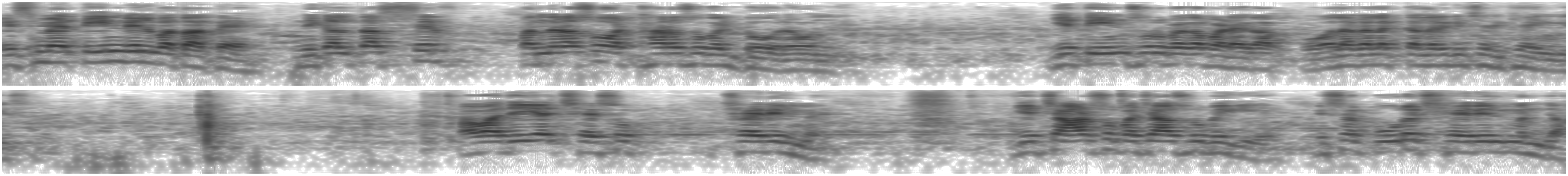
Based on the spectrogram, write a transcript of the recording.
इसमें तीन रील बताते हैं। निकलता सिर्फ़ पंद्रह सौ अट्ठारह सौ का डोर है ओनली ये तीन सौ रुपये का पड़ेगा आपको। अलग अलग कलर की चरखी आएँगी इसमें। अब आ जाइए छः सौ छः रील में। ये चार सौ पचास रुपये की है। इसमें पूरे छः रील मंजा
